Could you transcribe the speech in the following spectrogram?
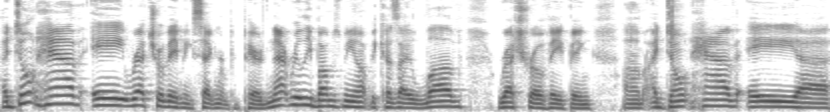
I don't have a retro vaping segment prepared, and that really bums me out because I love retro vaping. Um, I don't have a. Uh,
